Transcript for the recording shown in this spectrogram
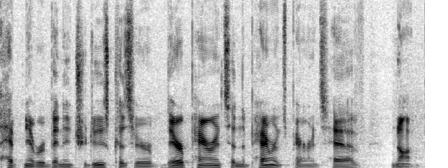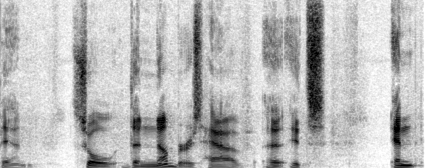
have never been introduced because their their parents and the parents' parents have not been. So the numbers have uh, it's and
